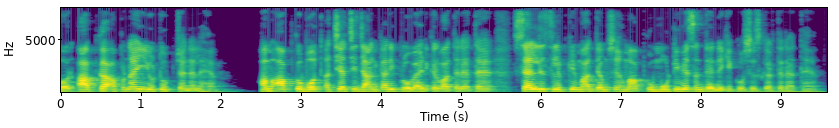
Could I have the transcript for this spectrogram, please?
और आपका अपना ही यूट्यूब चैनल है। हम आपको बहुत अच्छी अच्छी जानकारी प्रोवाइड करवाते रहते हैं। सैलरी स्लिप के माध्यम से हम आपको मोटिवेशन देने की कोशिश करते रहते हैं।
